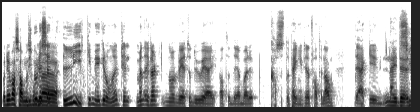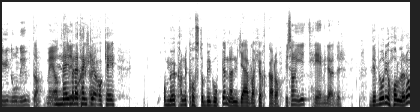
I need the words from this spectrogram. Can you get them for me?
Og det var samme De som... burde eh, sendt like mye kroner til Men det er klart, nå vet jo du og jeg at det bare kaste penger til et fattig land Det er ikke Nei, synonymt da Med at Nei, det men jeg tenker, seg. ok... Hvor mye kan det koste å bygge opp igjen den jævla kjørka da? Hvis han gir 3 milliarder. Det burde jo holde da.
